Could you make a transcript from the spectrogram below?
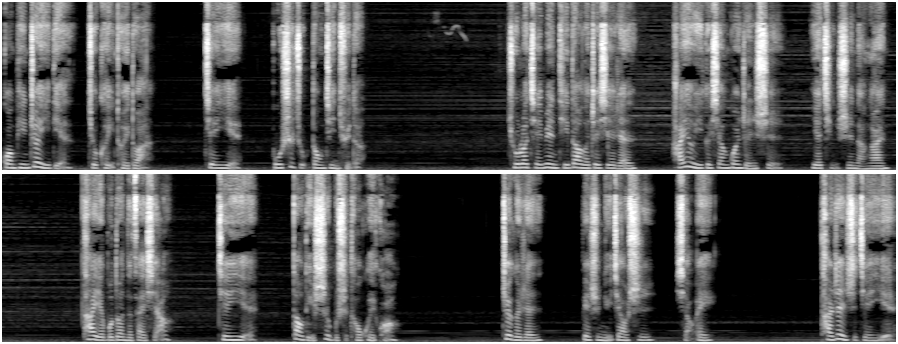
光凭这一点就可以推断，菅野不是主动进去的。除了前面提到的这些人，还有一个相关人士也寝食难安，他也不断的在想。菅野到底是不是偷窥狂？这个人便是女教师小 A。她认识菅野，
